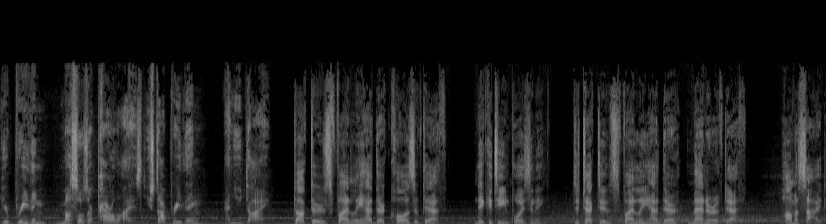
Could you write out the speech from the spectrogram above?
your breathing muscles are paralyzed. You stop breathing and you die. Doctors finally had their cause of death nicotine poisoning. Detectives finally had their manner of death homicide.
